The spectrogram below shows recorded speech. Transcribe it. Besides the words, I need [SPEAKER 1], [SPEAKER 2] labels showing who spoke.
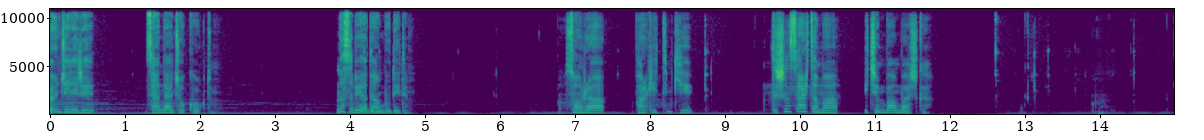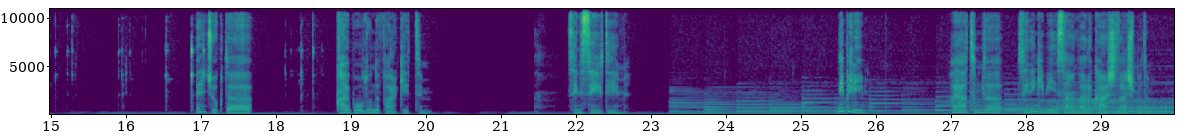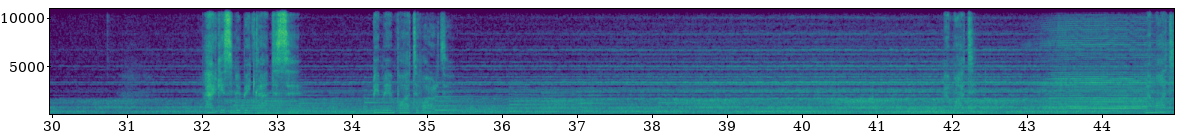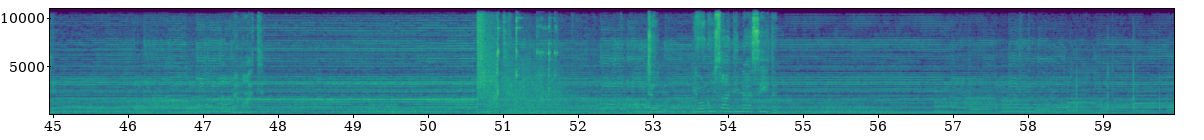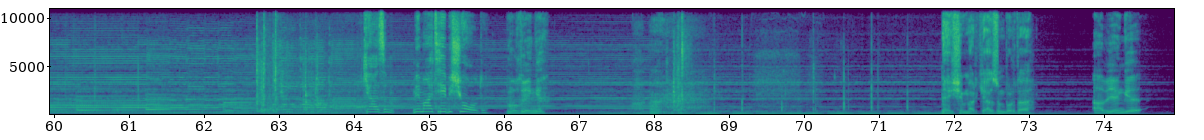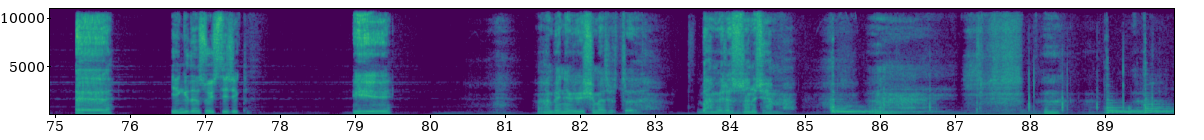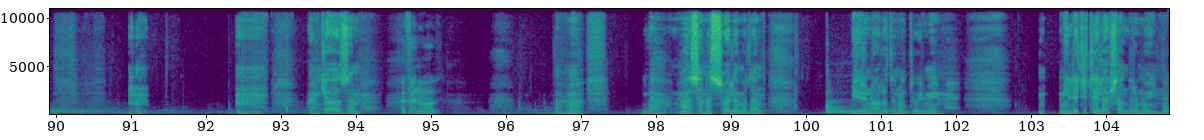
[SPEAKER 1] Önceleri senden çok korktum. Nasıl bir adam bu dedim. Sonra fark ettim ki dışın sert ama için bambaşka. En çok da kaybolduğunda fark ettim. Seni sevdiğimi. Ne bileyim. Hayatımda senin gibi insanlarla karşılaşmadım. Herkesin bir beklentisi, bir menfaati vardı. Memati. Memati. Memati. Memati. Canım yorgunsan dinlenseydin. Kazım, Memati'ye bir şey oldu.
[SPEAKER 2] Ne oldu yenge?
[SPEAKER 3] Ne işin var Kazım burada?
[SPEAKER 2] Abi yenge,
[SPEAKER 3] Ee,
[SPEAKER 2] yengeden su isteyecektim.
[SPEAKER 3] iyi. Ha, Beni bir işime tuttu. Ben biraz uzanacağım. Kazım,
[SPEAKER 2] Efendim abi.
[SPEAKER 3] ben, ben sana söylemeden birini aradığını duymayayım. M- Milleti telaşlandırmayın.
